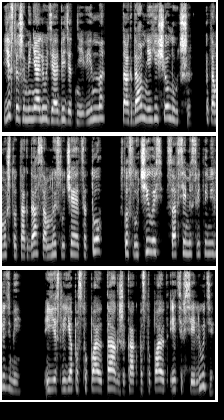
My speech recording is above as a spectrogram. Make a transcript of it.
Если же меня люди обидят невинно, тогда мне еще лучше, потому что тогда со мной случается то, что случилось со всеми святыми людьми. И если я поступаю так же, как поступают эти все люди,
